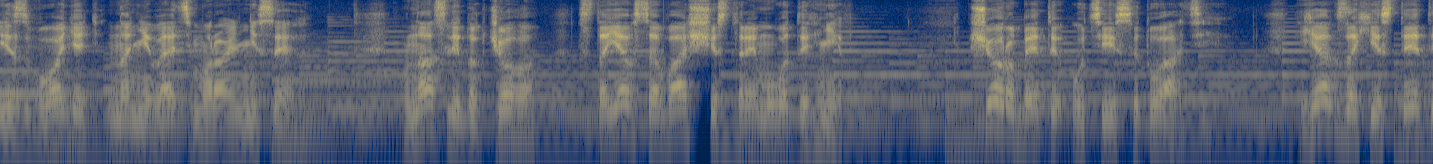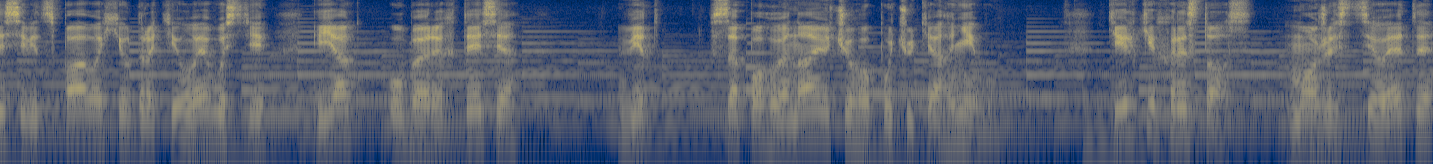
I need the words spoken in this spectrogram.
і зводять на нівець моральні сили, внаслідок чого стає все важче стримувати гнів. Що робити у цій ситуації? Як захиститися від спалахів дратівливості і як уберегтися від всепоглинаючого почуття гніву? Тільки Христос може зцілити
